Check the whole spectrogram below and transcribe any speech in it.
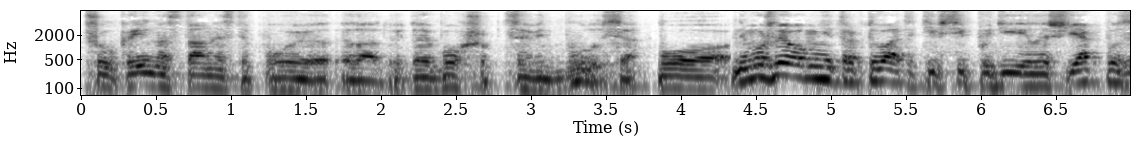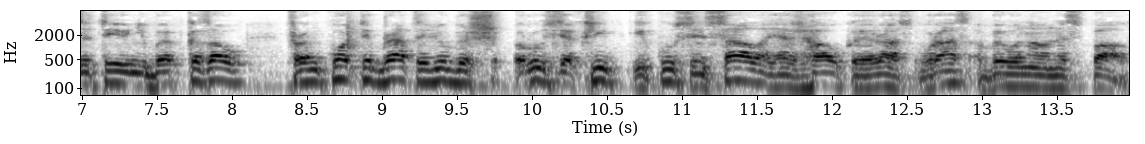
що Україна стане степовою еладою. Дай Бог, щоб це відбулося. Бо неможливо мені трактувати ті всі події лише як позитивні, бо як казав. Франко, ти, брате, любиш Руся хліб і кусень сала, я ж гавкаю раз у раз, аби вона не спала.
